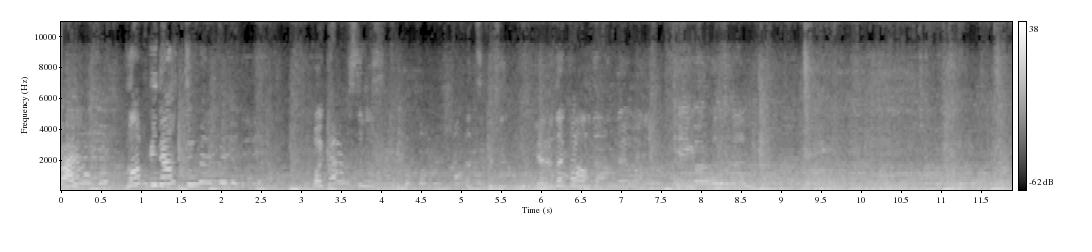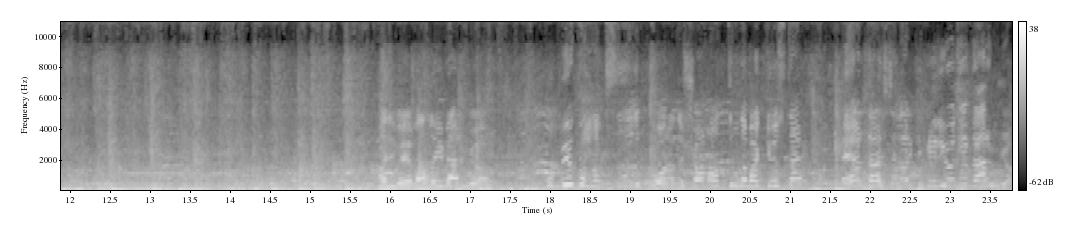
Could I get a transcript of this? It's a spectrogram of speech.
Vermedi. Lan bina attım vermedim. Bakar mısınız? Yarıda kaldı anlayamadım. Şey görmedim ben. Hadi be vallahi vermiyor. Bu büyük bir haksızlık bu arada. Şu an attığımda bak göster. Eğer derseler ki veriyor diye vermiyor.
